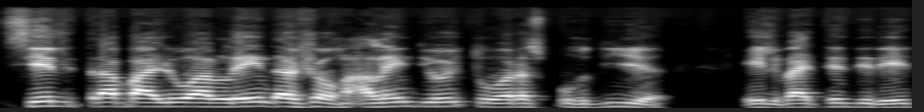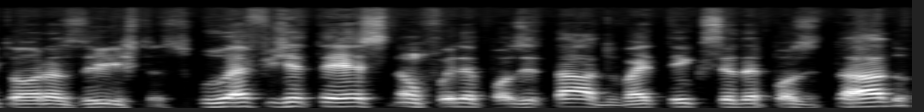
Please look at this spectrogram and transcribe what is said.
Se ele trabalhou além, da, além de oito horas por dia, ele vai ter direito a horas extras. O FGTS não foi depositado, vai ter que ser depositado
